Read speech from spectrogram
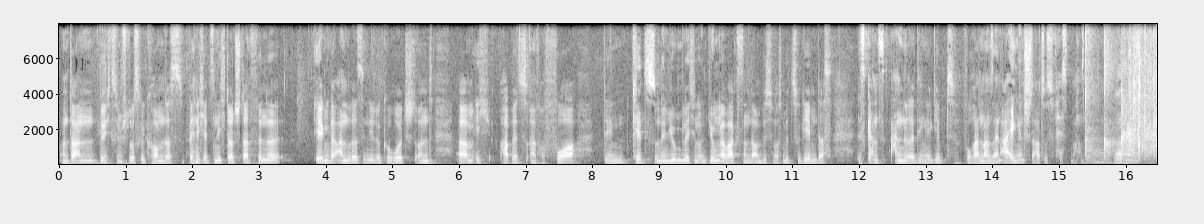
Und dann bin ich zum Schluss gekommen, dass wenn ich jetzt nicht dort stattfinde, irgendwer anderes in die Lücke rutscht. Und ähm, ich habe jetzt einfach vor, den Kids und den Jugendlichen und jungen Erwachsenen da ein bisschen was mitzugeben, dass es ganz andere Dinge gibt, woran man seinen eigenen Status festmachen sollte. Ja.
